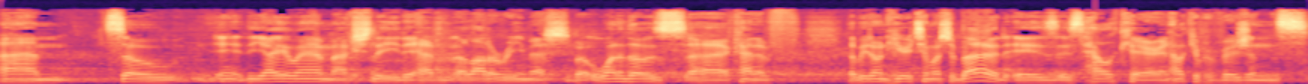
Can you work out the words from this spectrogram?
Um, so uh, the IOM actually they have a lot of remit, but one of those uh, kind of that we don't hear too much about is is healthcare and healthcare provisions.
